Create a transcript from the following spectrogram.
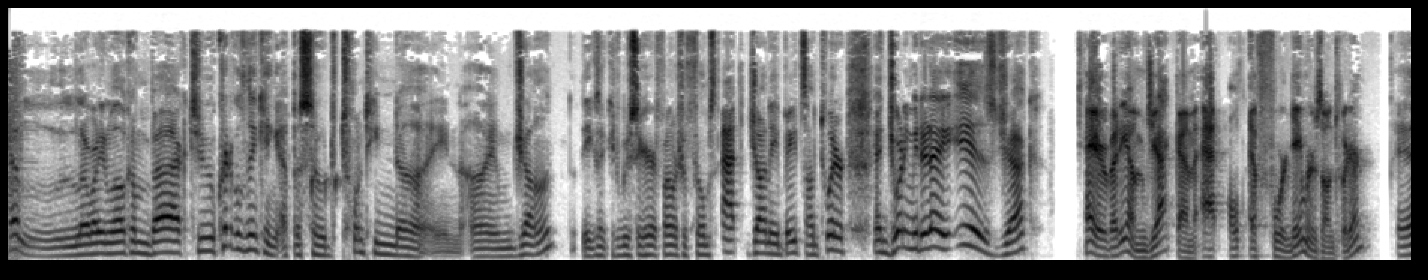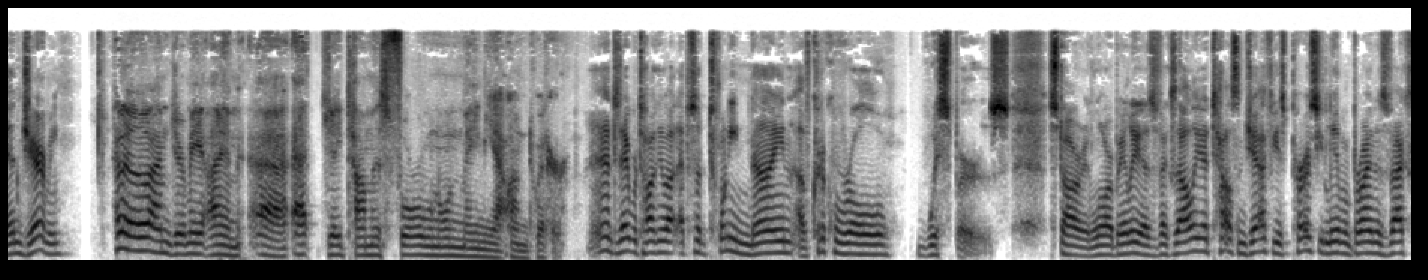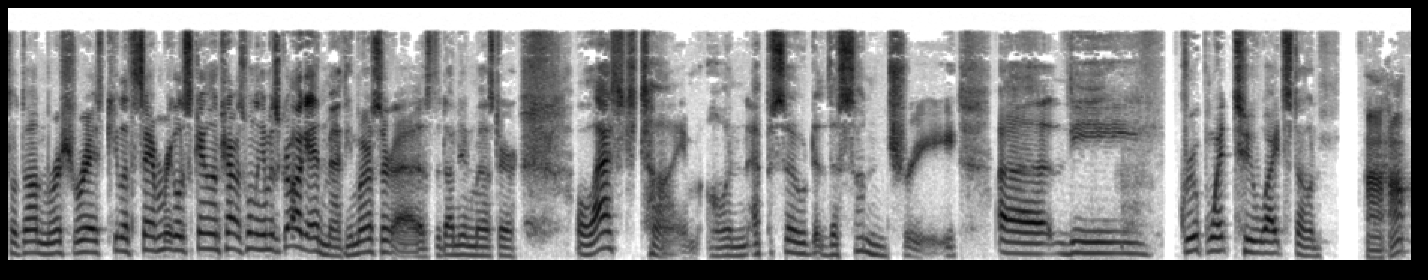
Hello, everybody, and welcome back to Critical Thinking, episode 29. I'm John, the executive producer here at Final Show Films, at John A. Bates on Twitter, and joining me today is Jack Hey everybody, I'm Jack. I'm at Alt F4 Gamers on Twitter. and Jeremy. Hello, I'm Jeremy. I am uh, at jthomas411 mania on Twitter. And today we're talking about episode 29 of Critical Role Whispers, starring Laura Bailey as Vex'ahlia, Taliesin Jaffe as Percy, Liam O'Brien as Vax'ildan, Marisha Ray as Keyleth, Sam Riegel as Scanlan, Travis Willingham as Grog, and Matthew Mercer as the Dungeon Master. Last time on episode The Sun Tree, uh, the group went to Whitestone Uh huh.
